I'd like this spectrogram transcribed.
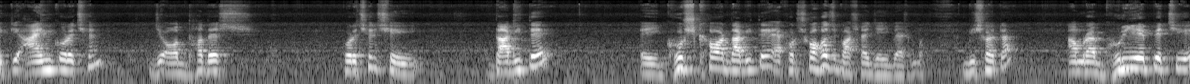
একটি আইন করেছেন, যে অধ্যাদেশ করেছেন, সেই দাবিতে, এই ঘুষ খাওয়ার দাবিতে এখন সহজ ভাষায় যেই বিষয়টা, আমরা ঘুরিয়ে পেঁচিয়ে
